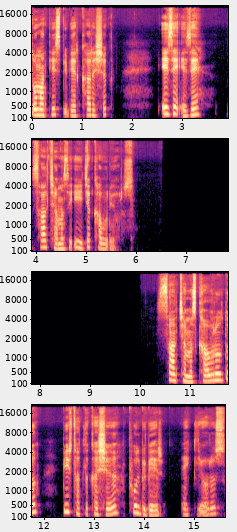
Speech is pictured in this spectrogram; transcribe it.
Domates, biber karışık. Eze eze salçamızı iyice kavuruyoruz. Salçamız kavruldu. 1 tatlı kaşığı pul biber ekliyoruz.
